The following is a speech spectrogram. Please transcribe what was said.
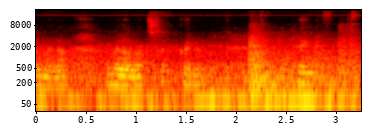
तुम्हाला मला व्हॉट्सअप करा. थँक्यू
